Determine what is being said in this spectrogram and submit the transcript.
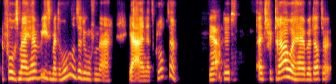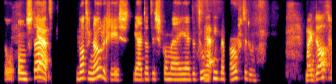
volgens mij hebben we iets met de honden te doen vandaag. Ja, en het klopte. Ja, Dus het vertrouwen hebben dat er ontstaat wat er nodig is, ja, dat is voor mij, eh, dat hoef Ja. ik niet met mijn hoofd te doen. maar dat,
